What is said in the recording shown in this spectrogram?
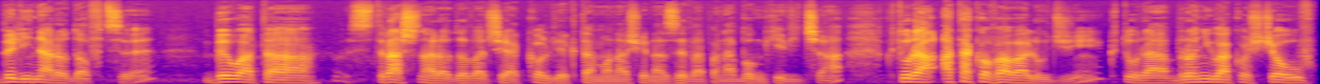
byli narodowcy, była ta Straż Narodowa, czy jakkolwiek tam ona się nazywa, pana Bąkiewicza, która atakowała ludzi, która broniła kościołów,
